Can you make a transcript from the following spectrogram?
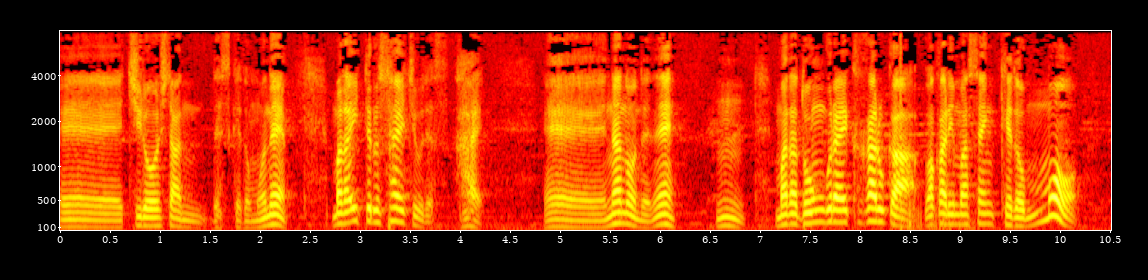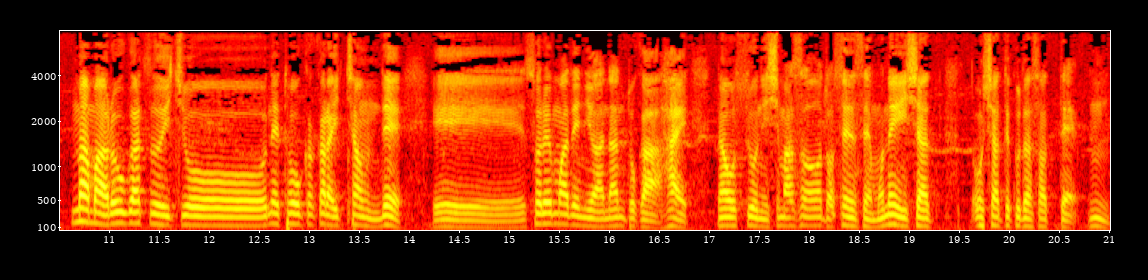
えー、治療したんですけどもね、まだ行ってる最中です。はい。えー、なのでね、うん。まだどんぐらいかかるかわかりませんけども、まあまあ、6月一応ね、10日から行っちゃうんで、えー、それまでにはなんとか、はい、直すようにしますと先生もね、医者、おっしゃってくださって、うん。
